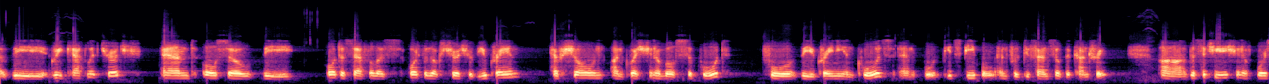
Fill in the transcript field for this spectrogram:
uh, the Greek Catholic Church and also the autocephalous Orthodox Church of Ukraine have shown unquestionable support for the Ukrainian cause and for its people and for defense of the country. Uh, the situation, of course,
